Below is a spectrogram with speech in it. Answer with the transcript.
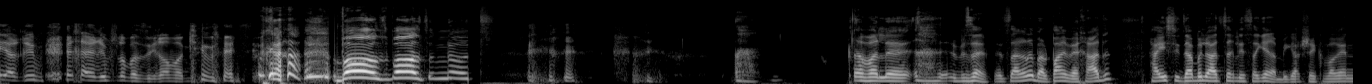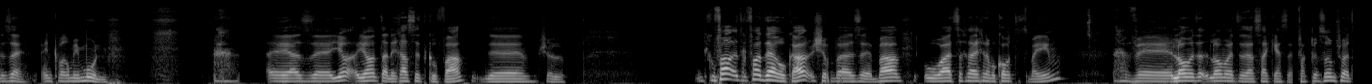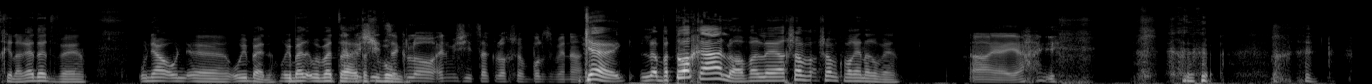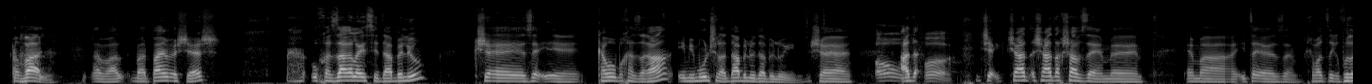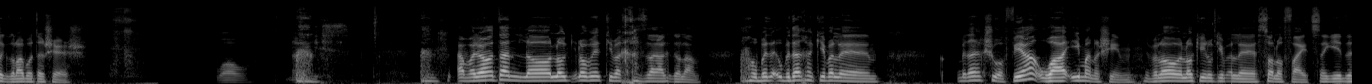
היריב, שלו בזירה מגיב לזה? בולס, בולס, נאטס. אבל אה, בזה, לצערנו ב-2001, ה-ECW היה צריך להיסגר בגלל שכבר אין זה, אין כבר מימון. אה, אז אה, יו- יונתן נכנס לתקופה של... תקופה, תקופה די ארוכה, שבה זה הוא היה צריך ללכת למקומות עצמאיים, ולא באמת- לא באמת זה עשה כסף. הפרסום שלו התחיל לרדת, והוא נהיה, הוא, הוא איבד, הוא איבד, הוא איבד את את השוונג. אין מי שיצעק לו עכשיו בולס ונאט. כן, לא, בטוח היה לו, אבל עכשיו, עכשיו כבר אין הרבה. איי איי איי. אבל, אבל, ב-2006, הוא חזר ל-ECW, כשזה, אה, קמו בחזרה עם מימון של ה-WWE, ש... fuck. ש... שעד, שעד עכשיו זה, הם, אה, הם ה... אה, זה, חברת ההתגרפות הגדולה ביותר שיש. וואו. nice. אבל יונתן לא, לא, לא באמת קיבל חזרה גדולה. הוא, בד... הוא בדרך כלל קיבל, בדרך כלל כשהוא הופיע, הוא היה עם אנשים, ולא לא כאילו קיבל solo fights, נגיד.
